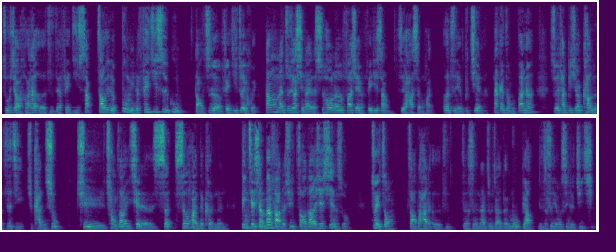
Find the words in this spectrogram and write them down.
主角和他的儿子在飞机上遭遇了不明的飞机事故，导致了飞机坠毁。当男主角醒来的时候呢，发现飞机上只有他生还，儿子也不见了。那该怎么办呢？所以他必须要靠着自己去砍树，去创造一切的生生还的可能，并且想办法的去找到一些线索，最终找到他的儿子。这是男主角的目标，也就是游戏的剧情。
